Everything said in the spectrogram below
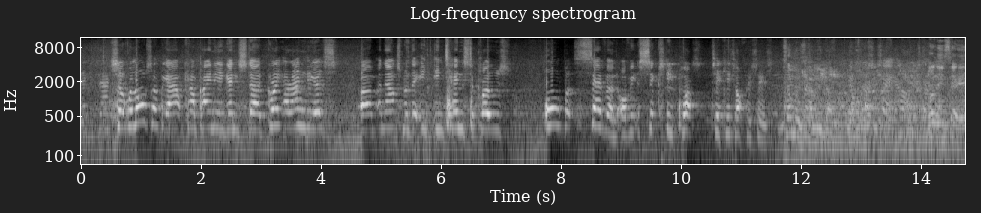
Exactly. So we'll also be out campaigning against uh, Greater Anglia's um, announcement that it intends to close all but seven of its 60 plus ticket offices. Someone's coming down. What did he say?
